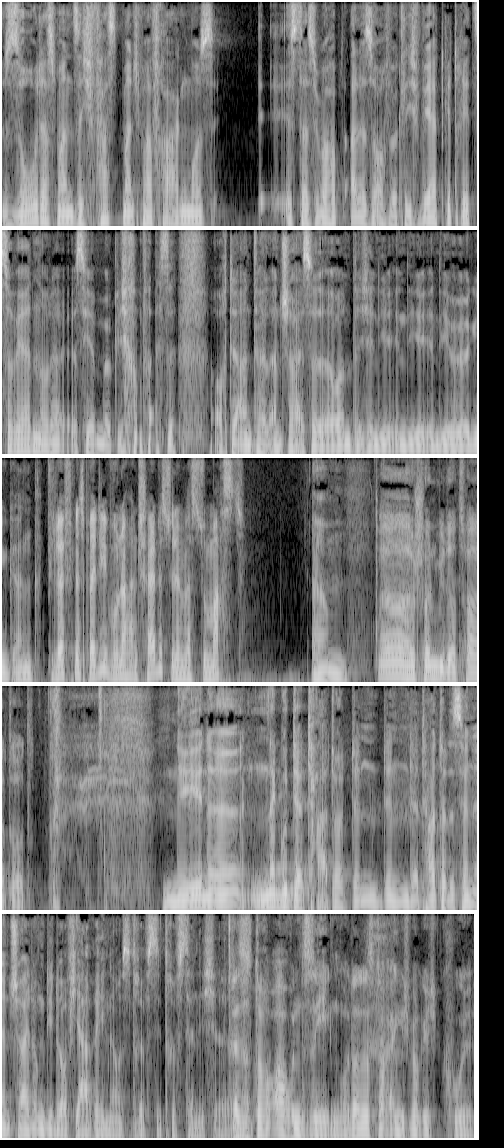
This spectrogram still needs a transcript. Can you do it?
so dass man sich fast manchmal fragen muss, ist das überhaupt alles auch wirklich wert gedreht zu werden oder ist hier möglicherweise auch der Anteil an Scheiße ordentlich in die in die in die Höhe gegangen? Wie läuft denn das bei dir? Wonach entscheidest du denn, was du machst? Ähm, Ah, schon wieder Tatort. nee, ne, na gut, der Tatort, denn, denn der Tatort ist ja eine Entscheidung, die du auf Jahre hinaus triffst. Die triffst ja nicht. Äh, Das ist doch auch ein Segen, oder? Das ist doch eigentlich wirklich cool.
